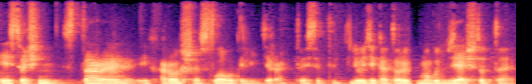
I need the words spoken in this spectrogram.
Есть очень старая и хорошее слово для лидера. То есть это люди, которые могут взять что-то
